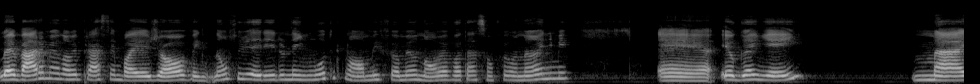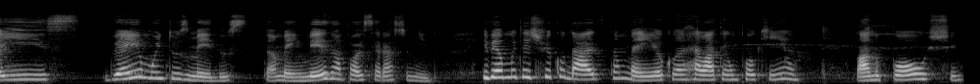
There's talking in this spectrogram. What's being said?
levaram meu nome para a Assembleia Jovem, não sugeriram nenhum outro nome, foi o meu nome, a votação foi unânime. É, eu ganhei, mas veio muitos medos também, mesmo após ser assumido. E veio muitas dificuldades também. Eu relatei um pouquinho lá no post.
